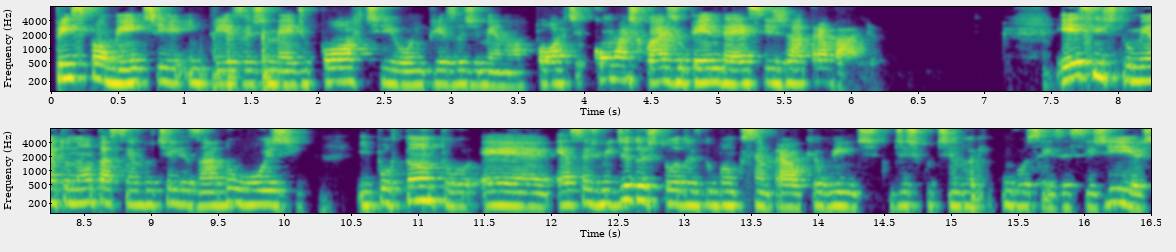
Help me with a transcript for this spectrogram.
principalmente empresas de médio porte ou empresas de menor porte, com as quais o BNDES já trabalha. Esse instrumento não está sendo utilizado hoje e, portanto, é, essas medidas todas do Banco Central que eu vim discutindo aqui com vocês esses dias,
